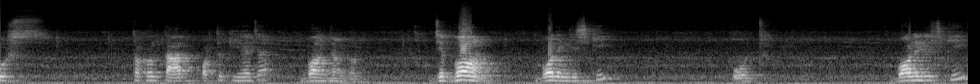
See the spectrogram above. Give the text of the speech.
উডস তখন তার অর্থ কি হয়ে যায়? বন জঙ্গল। যে বন বন ইংলিশ কি? উড। বন ইংলিশ কি?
